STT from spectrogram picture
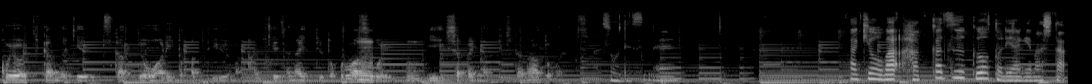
雇用期間だけ使って終わりとかっていうような関係じゃないっていうところは、すごいうんいい社会になってきたなと思いますね。そうですね。さあ今日はハッカズークを取り上げました。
